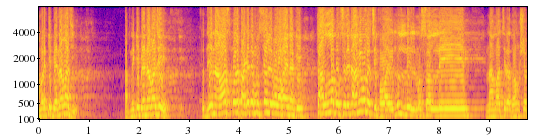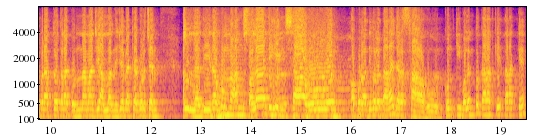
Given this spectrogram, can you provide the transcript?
আমরা কি বেনামাজি? আপনি কি বেনামাজি? তো যে নামাজ পড়ে তাকে তো মুসাল্লি বলা হয় নাকি? তা আল্লাহ বলছেন, এটা আমি বলেছি, ফাওয়াইলুল লিল মুসাল্লিন নামাজেরা ধ্বংসপ্রাপ্ত। তারা কোন নামাজি? আল্লাহ নিজে ব্যাখ্যা করেছেন অপরাধী হলো তারা যারা সাহুন। কোন কি বলেন তো? কারাতকে তারা কে?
